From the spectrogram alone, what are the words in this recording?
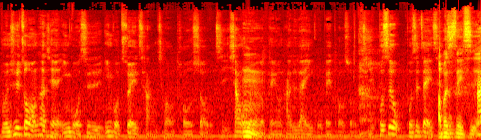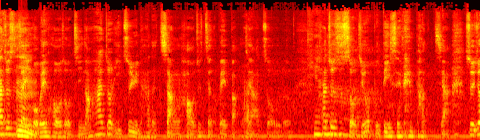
我们去做功课前，英国是英国最常偷偷手机。像我有个朋友，他就在英国被偷手机，嗯、不是不是这一次啊，不是这一次，他就是在英国被偷手机，嗯、然后他就以至于他的账号就整个被绑架走了。他就是手机会不定时被绑架，所以就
